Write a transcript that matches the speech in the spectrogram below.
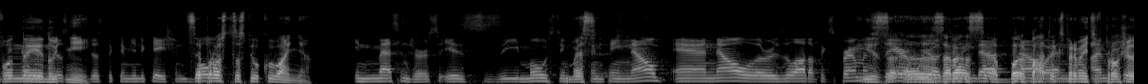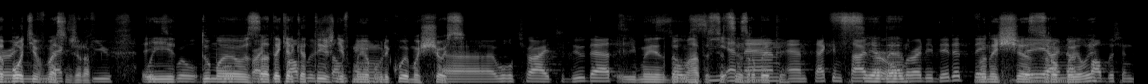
Вони нудні. Just a communication. це просто спілкування. In messengers is the most interesting thing now, and now there is a lot of experiments І there. We are зараз, doing е, that now, багато and експериментів про щодо sure ботів in в next месенджерах. few І weeks we'll- думаю, we'll try за декілька publish тижнів ми something, опублікуємо щось. uh, we'll try to do that. І ми будемо намагатися це зробити. and Tech Insider CNN, already did it. They, вони ще they are not зробили. publishing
